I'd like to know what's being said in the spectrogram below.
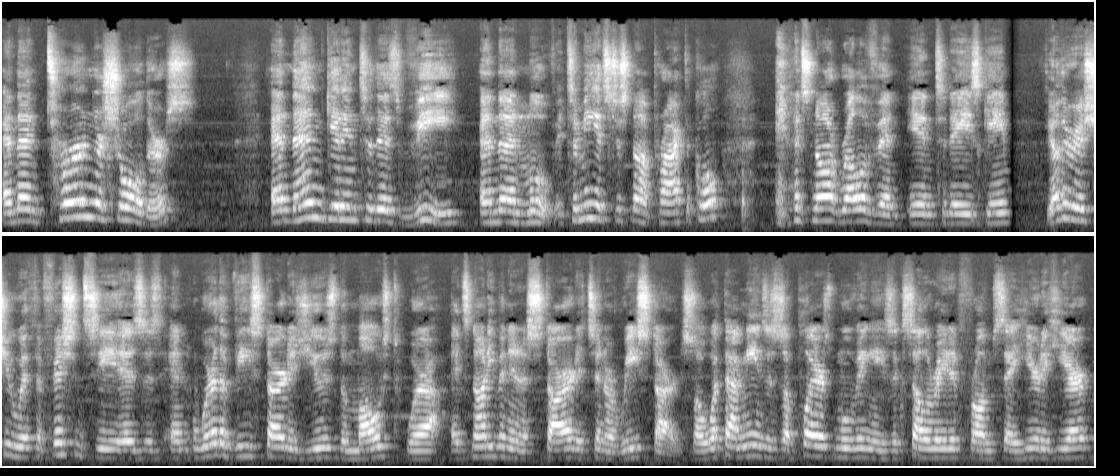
and then turn their shoulders, and then get into this V, and then move. It, to me, it's just not practical, and it's not relevant in today's game. The other issue with efficiency is, is and where the V-start is used the most, where it's not even in a start, it's in a restart. So what that means is a player's moving, he's accelerated from, say, here to here,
